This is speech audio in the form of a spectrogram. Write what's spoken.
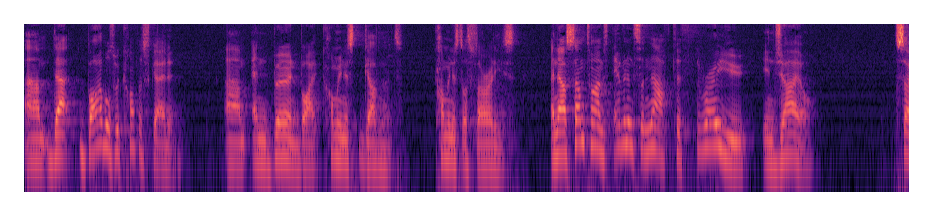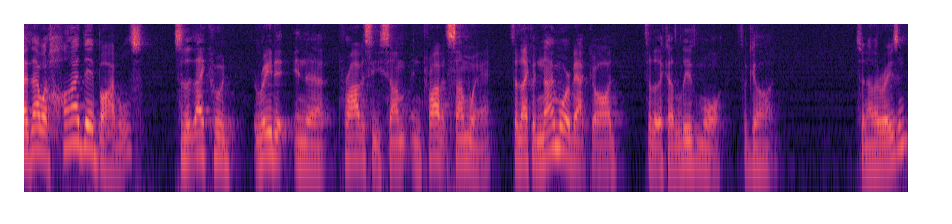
um, that Bibles were confiscated um, and burned by communist governments, communist authorities. And was sometimes evidence enough to throw you in jail. So they would hide their Bibles so that they could read it in the privacy some, in private somewhere so they could know more about God so that they could live more for God. That's another reason.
